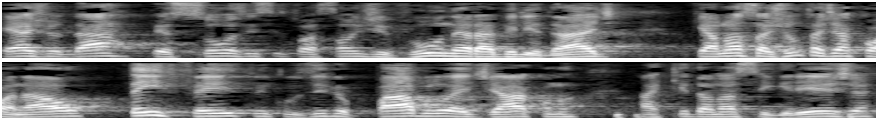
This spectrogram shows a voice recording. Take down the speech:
é ajudar pessoas em situação de vulnerabilidade que a nossa junta diaconal tem feito, inclusive o Pablo é diácono aqui da nossa igreja,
